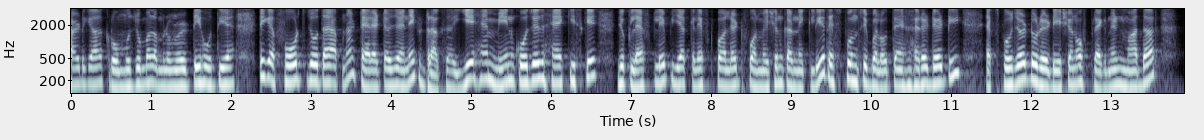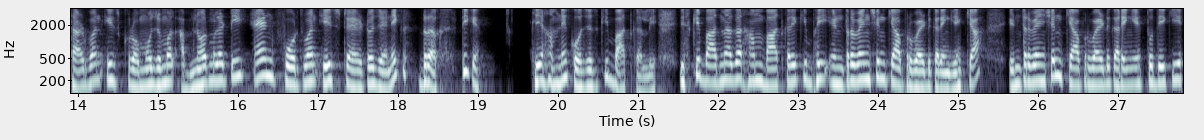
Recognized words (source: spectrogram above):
थर्ड क्या? क्रोमोजोमल अबनॉर्मलिटी होती है ठीक है फोर्थ जो होता है अपना टेरेटोजेनिक ड्रग्स ये है मेन कोजेज हैं किसके? जो क्लेफ्ट लिप या क्लेफ्ट पॉलेट फॉर्मेशन करने के लिए रिस्पॉन्सिबल होते हैं। Heredity exposure to radiation of pregnant mother third one is chromosomal abnormality and fourth one is teratogenic drugs ठीक है? ये हमने कोजेज की बात कर ली। इसके बाद में अगर हम बात करें कि भाई इंटरवेंशन क्या प्रोवाइड करेंगे, क्या इंटरवेंशन क्या प्रोवाइड करेंगे तो देखिए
